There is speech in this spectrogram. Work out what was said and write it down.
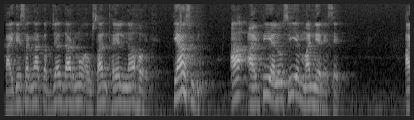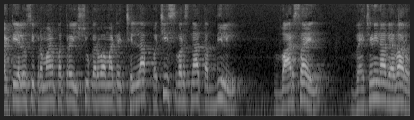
કાયદેસરના કબજાદારનું અવસાન થયેલ ન હોય, ત્યાં સુધી આ આરટી એલઓસી એ માન્ય રહેશે. આરટી એલઓસી પ્રમાણપત્ર ઇસ્યુ કરવા માટે છેલ્લા પચીસ વર્ષના તબદીલી, વારસાઈ, વહેંચણીના વ્યવહારો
